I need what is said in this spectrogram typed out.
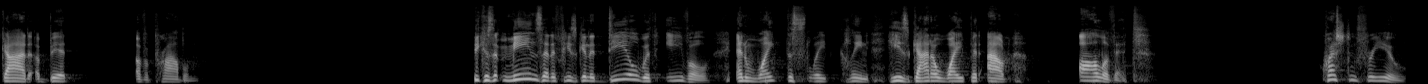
God a bit of a problem. Because it means that if he's going to deal with evil and wipe the slate clean, he's got to wipe it out, all of it. Question for you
